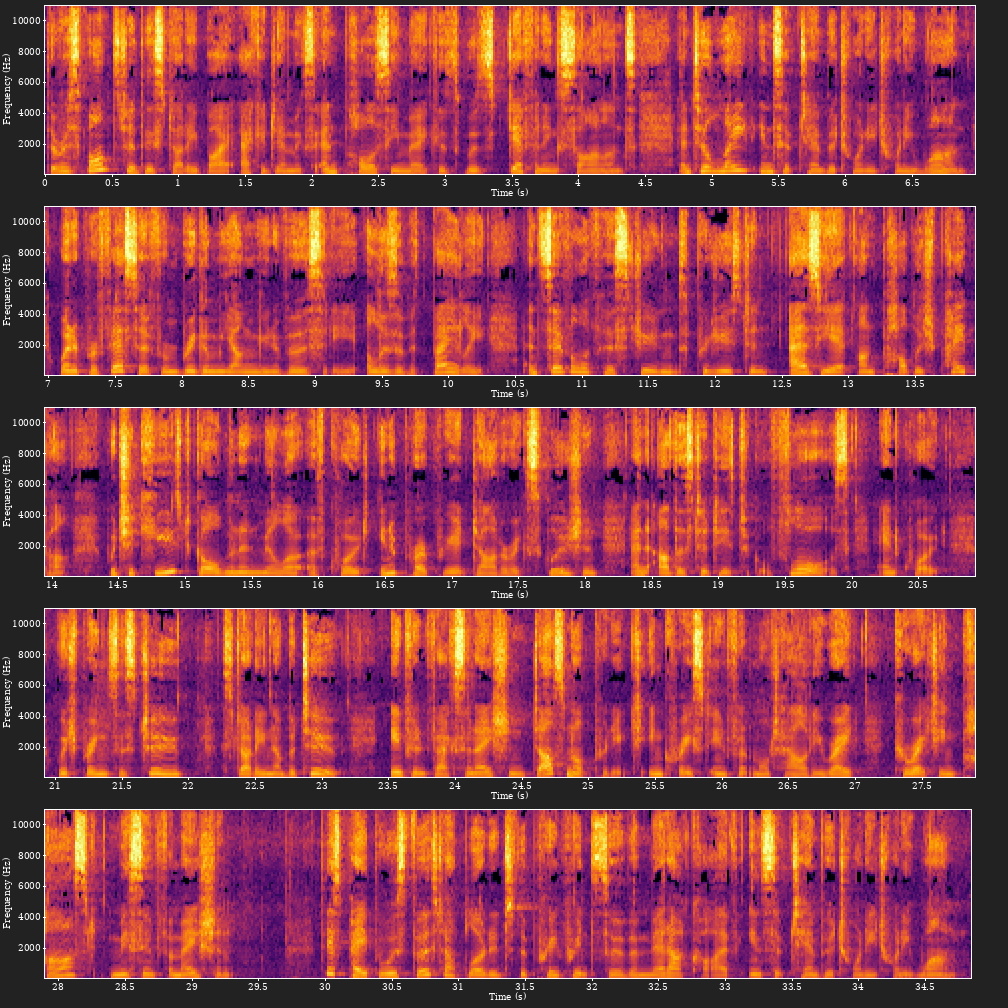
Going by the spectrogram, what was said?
The response to this study by academics and policymakers was deafening silence until late in September 2021, when a professor from Brigham Young University, Elizabeth Bailey, and several of her students produced an as yet unpublished paper which accused Goldman and Miller of, quote, inappropriate data exclusion and other statistical flaws, end quote, which brings us to study number two. Infant vaccination does not predict increased infant mortality rate, correcting past misinformation. This paper was first uploaded to the preprint server medRxiv in September 2021.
